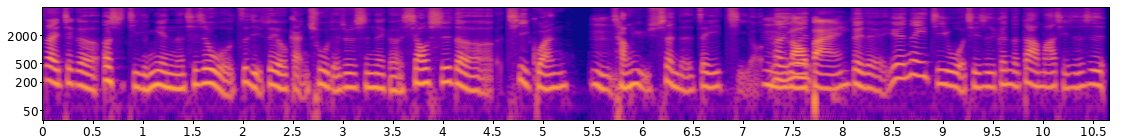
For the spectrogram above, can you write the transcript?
在这个二十集里面呢，其实我自己最有感触的就是那个消失的器官，嗯，常与肾的这一集哦。那老白，对对，因为那一集我其实跟着大妈其实是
